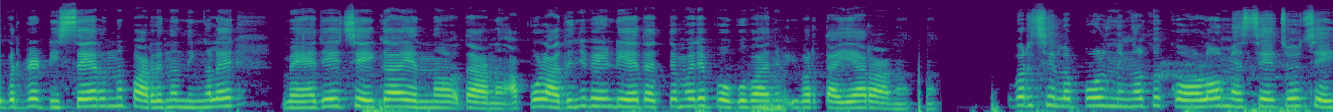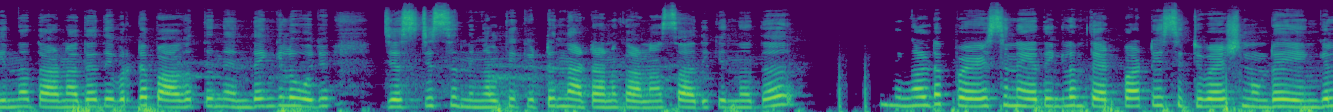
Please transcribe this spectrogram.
ഇവരുടെ ഡിസയർ എന്ന് പറയുന്നത് നിങ്ങളെ മാരേജ് ചെയ്യുക എന്നതാണ്. അപ്പോൾ അതിനു വേണ്ടി ഏതറ്റം വരെ പോകുവാനും ഇവർ തയ്യാറാണ്. ഇവർ ചിലപ്പോൾ നിങ്ങൾക്ക് കോളോ മെസ്സേജോ ചെയ്യുന്നതാണ്. അതായത് ഇവരുടെ ഭാഗത്തുനിന്ന് എന്തെങ്കിലും ഒരു ജസ്റ്റിസ് നിങ്ങൾക്ക് കിട്ടുന്നതായിട്ടാണ് കാണാൻ സാധിക്കുന്നത്. നിങ്ങളുടെ പേഴ്സൺ ഏതെങ്കിലും തേർഡ് പാർട്ടി സിറ്റുവേഷൻ ഉണ്ട് എങ്കിൽ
